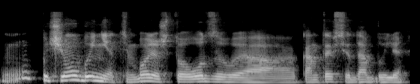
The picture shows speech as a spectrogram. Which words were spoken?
Ну, почему бы и нет? Тем более, что отзывы о Канте всегда были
